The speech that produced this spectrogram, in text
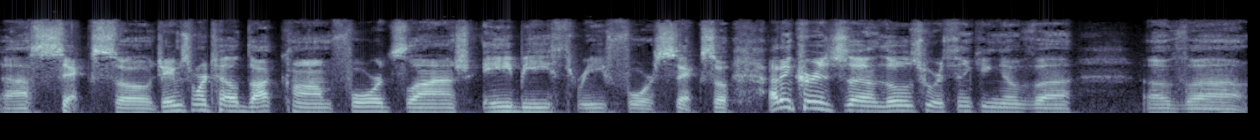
uh, six. So jamesmartell.com forward slash AB346. So I'd encourage uh, those who are thinking of, uh, of uh,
